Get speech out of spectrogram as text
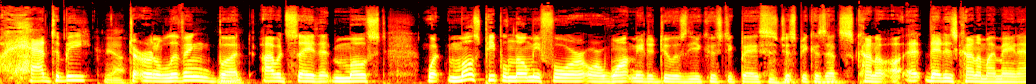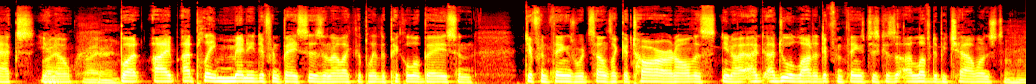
I had to be Yeah. to earn a living. But mm-hmm. I would say that most what most people know me for or want me to do is the acoustic bass, mm-hmm. just because that's kind of uh, that is kind of my main axe, you know. right. But I I play many different basses, and I like to play the piccolo bass and different things where it sounds like guitar and all this. You know, I, I do a lot of different things just because I love to be challenged. Mm-hmm.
